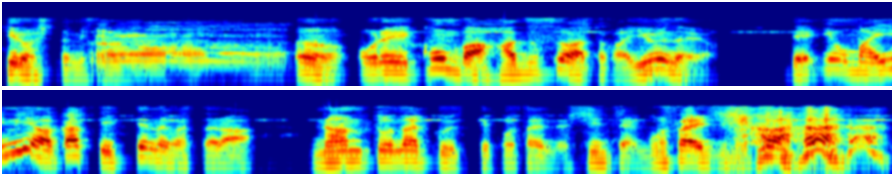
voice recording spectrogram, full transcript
ヒロシとミサうが。ん。うん、俺今晩外すわとか言うのよ。で、お前意味分かって言ってんのかったら、なんとなくって答えるのよ。しんちゃん5歳児が。だか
